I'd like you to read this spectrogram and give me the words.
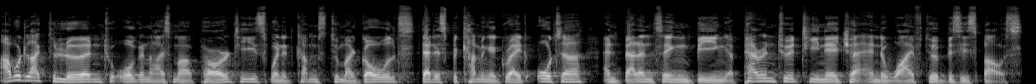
I would like to learn to organize my priorities when it comes to my goals. That is becoming a great author and balancing being a parent to a teenager and a wife to a busy spouse.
